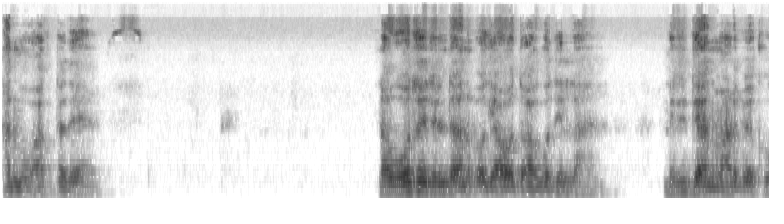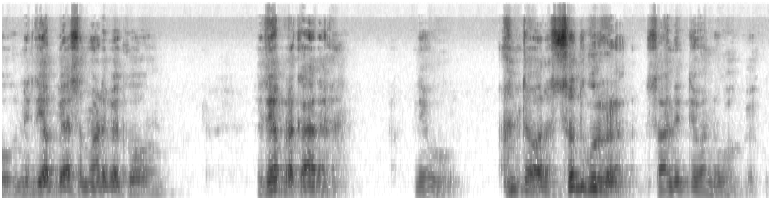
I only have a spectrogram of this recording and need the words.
ಅನುಭವ ಆಗ್ತದೆ. ನಾವು ಓದೋದ್ರಿಂದ ಅನುಭವ ಯಾವತ್ತೂ ಆಗೋದಿಲ್ಲ. ನಿಧಿ ಧ್ಯಾನ ಮಾಡಬೇಕು, ನಿಧಿ ಅಭ್ಯಾಸ ಮಾಡಬೇಕು. ಇದೇ ಪ್ರಕಾರ ನೀವು ಅಂಥವರ ಸದ್ಗುರುಗಳ ಸಾನ್ನಿಧ್ಯವನ್ನು ಹೋಗಬೇಕು.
